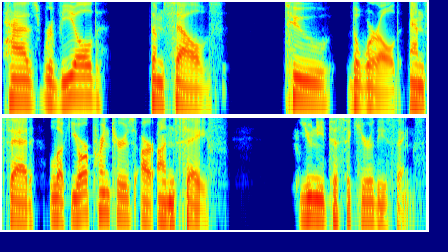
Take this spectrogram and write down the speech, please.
has revealed themselves to the world and said, look, your printers are unsafe. You need to secure these things.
